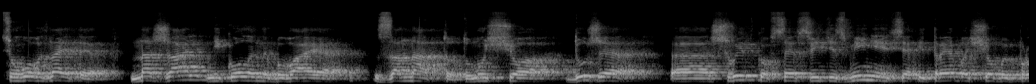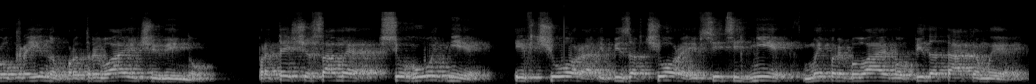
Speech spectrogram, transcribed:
Цього ви знаєте, на жаль, ніколи не буває занадто, тому що дуже е, швидко все в світі змінюється, і треба, щоб про Україну, про триваючу війну, про те, що саме сьогодні. І вчора, і пізавчора, і всі ці дні ми перебуваємо під атаками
